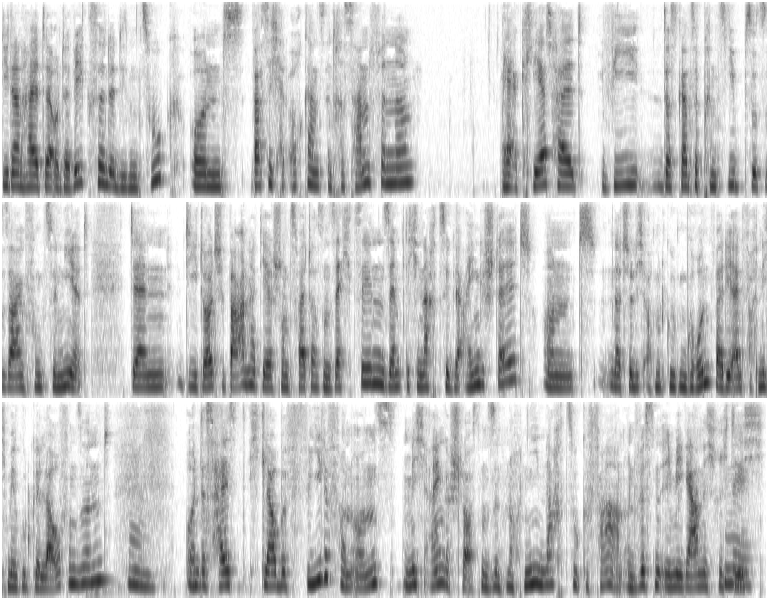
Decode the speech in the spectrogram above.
die dann halt da unterwegs sind in diesem Zug. Und was ich halt auch ganz interessant finde, er erklärt halt, wie das ganze Prinzip sozusagen funktioniert. Denn die Deutsche Bahn hat ja schon 2016 sämtliche Nachtzüge eingestellt und natürlich auch mit gutem Grund, weil die einfach nicht mehr gut gelaufen sind. Und das heißt, ich glaube, viele von uns, mich eingeschlossen, sind noch nie Nachtzug gefahren und wissen irgendwie gar nicht richtig,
